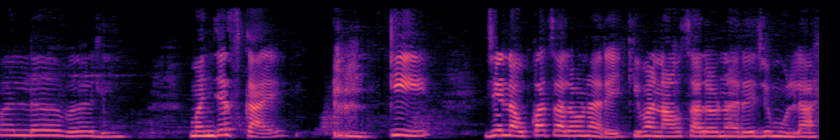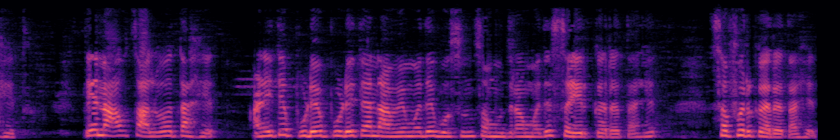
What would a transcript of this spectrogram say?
वल्लवली. म्हणजेच काय? की जे नौका चालवणारे किंवा नाव चालवणारे जे मुलं आहेत ते नाव चालवत आहेत आणि ते पुढे पुढे त्या नावेमध्ये बसून समुद्रामध्ये सैर करत आहेत सफर करत आहेत.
